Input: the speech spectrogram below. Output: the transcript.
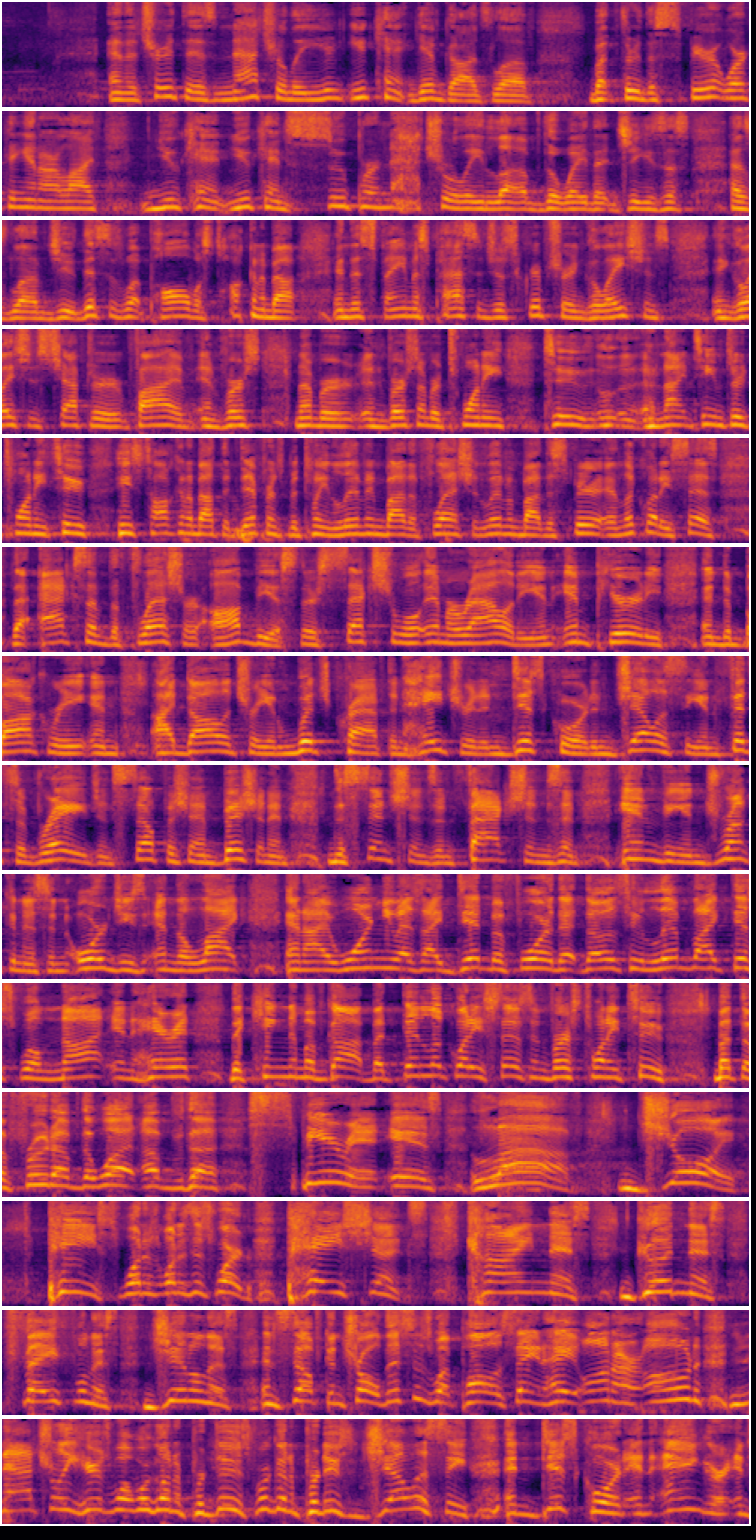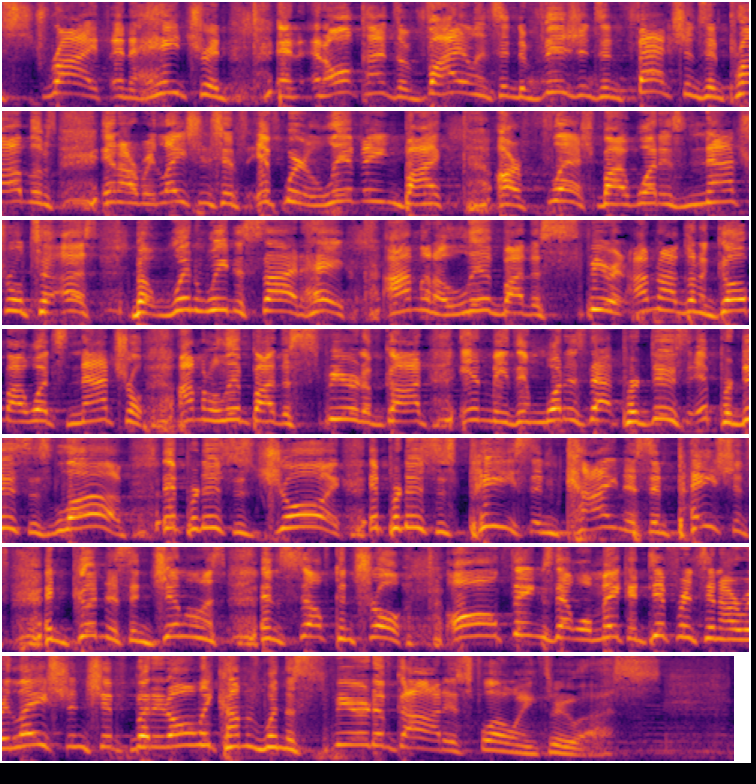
And the truth is, naturally, you, you can't give God's love. But through the Spirit working in our life, you can, you can supernaturally love the way that Jesus has loved you. This is what Paul was talking about in this famous passage of Scripture in Galatians, in Galatians chapter 5, in verse number, in verse number 22, uh, 19 through 22. He's talking about the difference between living by the flesh and living by the Spirit. And look what he says. The acts of the flesh are obvious. There's sexual immorality and impurity and debauchery and idolatry and witchcraft and hatred and discord and jealousy and fits of rage and selfish ambition and dissensions and factions and envy and drunkenness and orgies and the like. And I warn you, as I did before, that those who live like this will not inherit the kingdom of God. But then look what he says in verse 22. But the fruit of the what? Of the Spirit is love, joy, peace. What is, what is this word? Patience, kindness, goodness, faithfulness, gentleness, and self control. This is what Paul is saying. Hey, on our own, naturally, here's what we're going to produce. We're going to produce jealousy and discord and anger and strife and hatred and, and all kinds of violence and divisions and factions and problems in our relationships if we're living by our flesh, by what is natural to us. But when we decide, hey, I'm going to live by the Spirit, I'm not going to go by what what's natural. I'm going to live by the Spirit of God in me. Then what does that produce? It produces love. It produces joy. It produces peace and kindness and patience and goodness and gentleness and self control. All things that will make a difference in our relationships, but it only comes when the Spirit of God is flowing through us.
